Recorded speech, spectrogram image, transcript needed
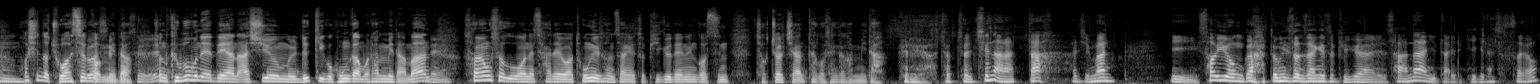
음. 훨씬 더 좋았을, 겁니다. 전 그 부분에 대한 아쉬움을 느끼고 공감을 합니다만 네. 서영석 의원의 사례와 동일 선상에서 비교되는 것은 적절치 않다고 생각합니다. 그래요. 적절치는 않았다. 하지만 이 서 의원과 동일 선상에서 비교할 사안은 아니다. 이렇게 얘기를 하셨어요.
